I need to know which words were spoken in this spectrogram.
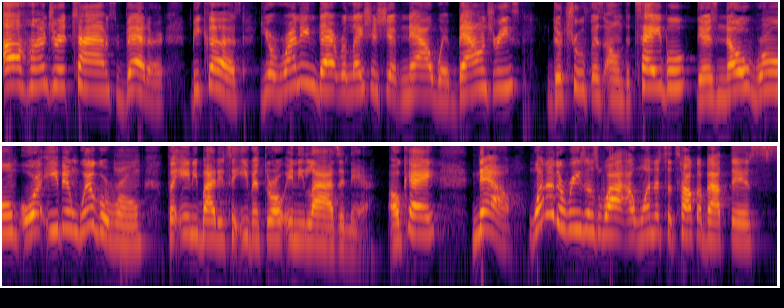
a hundred times better because you're running that relationship now with boundaries. The truth is on the table. There's no room or even wiggle room for anybody to even throw any lies in there. Okay? Now, one of the reasons why I wanted to talk about this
